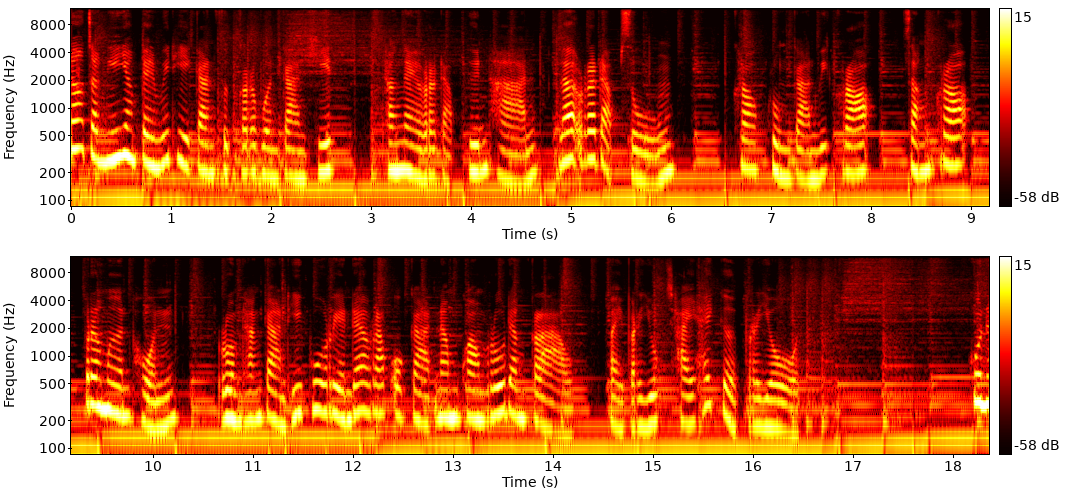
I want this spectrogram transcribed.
นอกจากนี้ยังเป็นวิธีการฝึกกระบวนการคิด ทั้งในระดับพื้นฐานและระดับสูง ครอบคลุมการวิเคราะห์ สังเคราะห์ ประเมินผล รวมทั้งการที่ผู้เรียนได้รับโอกาสนำความรู้ดังกล่าว ไปประยุกต์ใช้ให้เกิดประโยชน์ คุณ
